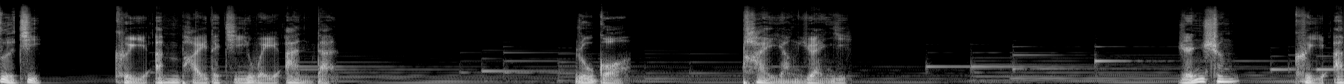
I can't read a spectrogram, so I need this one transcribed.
四季可以安排的极为暗淡。如果太阳愿意，人生可以安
